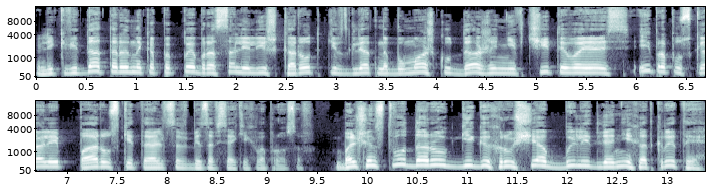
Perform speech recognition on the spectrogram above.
Ликвидаторы на КПП бросали лишь короткий взгляд на бумажку, даже не вчитываясь, и пропускали пару скитальцев безо всяких вопросов. Большинство дорог гигахруща были для них открыты.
